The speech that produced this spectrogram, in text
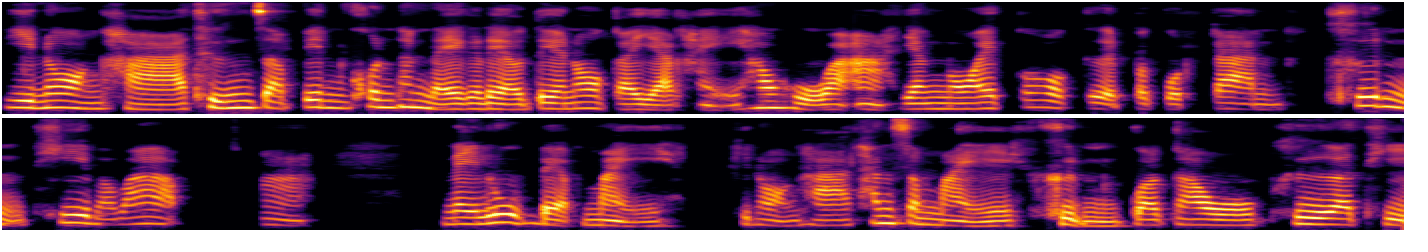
พี่น้องค่ะถึงจะเป็นคนทางใดก็แล้วแต่นาะก็อยากให้เฮารู้ว่าอะอย่างน้อยก็เกิดปรากฏการณ์ขึ้นที่แบบว่า อ่าในรูปแบบใหม่ พี่น้องคะท่านสมัยขึ้นกว่าเก่าเพื่อที่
